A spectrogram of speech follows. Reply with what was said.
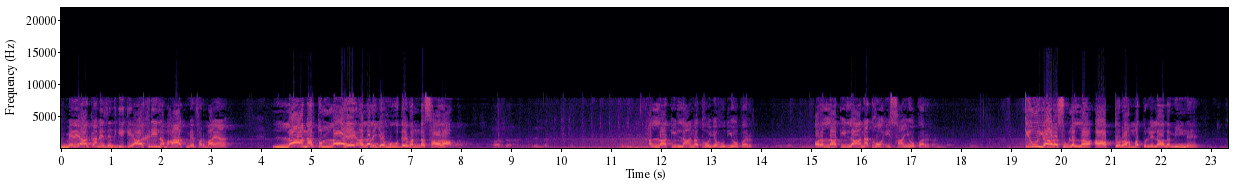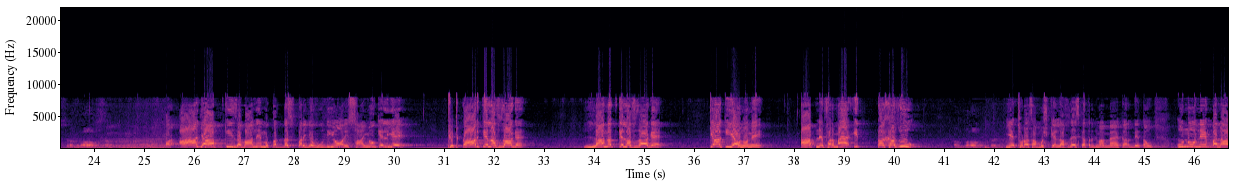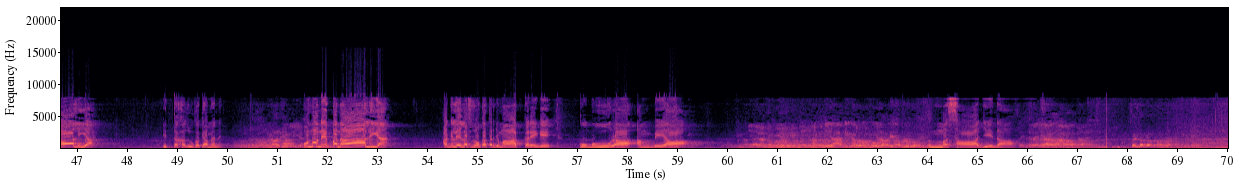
میرے آقا نے زندگی کے آخری لمحات میں فرمایا لانت اللہ عل یہود ون نسارا اللہ کی لانت ہو یہودیوں پر۔ اور اللہ کی لانت ہو عیسائیوں پر۔ کیوں یا رسول اللہ، آپ تو رحمت للعالمین ہیں۔ اور آج آپ کی زبان مقدس پر یہودیوں اور عیسائیوں کے لیے پھٹکار کے لفظ آ گئے لانت کے لفظ آ گئے۔ کیا کیا انہوں نے؟ آپ نے فرمایا، اتخذو یہ تھوڑا سا مشکل لفظ ہے اس کا ترجمہ میں کر دیتا ہوں۔ انہوں نے بنا لیا۔ اتخذو کا کیا میں نے؟ انہوں نے بنا لیا۔ اگلے لفظوں کا ترجمہ آپ کریں گے۔ کبورا امبیا مساجدہ۔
